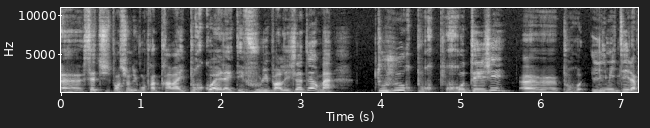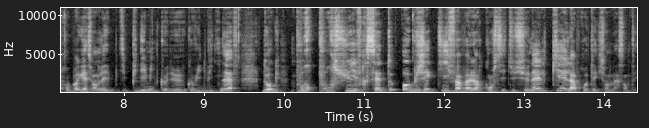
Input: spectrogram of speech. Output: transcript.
euh, cette suspension du contrat de travail, pourquoi elle a été voulue par le législateur? Bah, Toujours pour protéger, euh, pour limiter la propagation de l'épidémie de Covid-19, donc pour poursuivre cet objectif à valeur constitutionnelle qui est la protection de la santé.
